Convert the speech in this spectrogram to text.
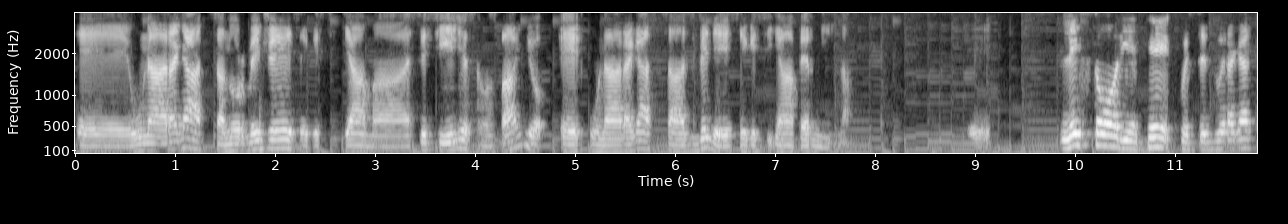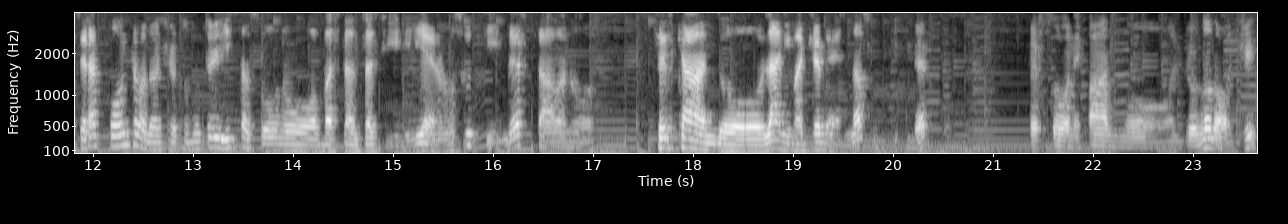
Eh, una ragazza norvegese che si chiama Cecilia, se non sbaglio, e una ragazza svedese che si chiama Pernilla. Eh, le storie che queste due ragazze raccontano da un certo punto di vista sono abbastanza simili. Erano su Tinder, stavano cercando l'anima gemella su Tinder, persone fanno al giorno d'oggi,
